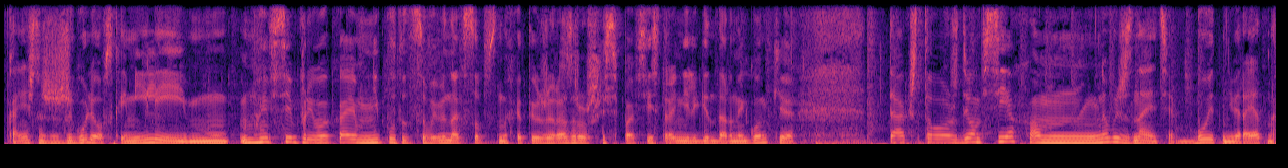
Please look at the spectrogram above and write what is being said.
конечно же, Жигулевской милей. Мы все привыкаем не путаться в именах собственных этой уже разросшейся по всей стране легендарной гонки. Так что ждем всех. Ну, вы же знаете, будет невероятно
